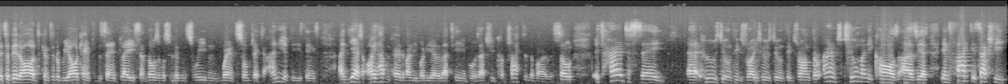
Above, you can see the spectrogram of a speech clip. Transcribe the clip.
it's a bit odd considering we all came from the same place and those of us who live in Sweden weren't subject to any of these things. And yet I haven't heard of anybody out of that team who has actually contracted the virus. So it's hard to say. Uh, who's doing things right, who's doing things wrong. There aren't too many calls as yet. In fact, it's actually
